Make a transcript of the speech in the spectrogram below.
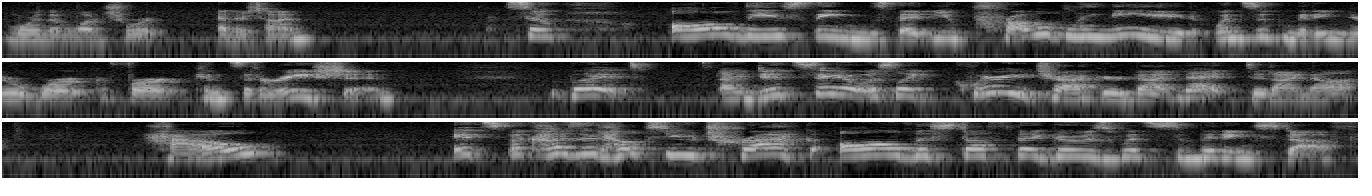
more than one short at a time. So, all these things that you probably need when submitting your work for consideration. But I did say it was like querytracker.net, did I not? How? It's because it helps you track all the stuff that goes with submitting stuff.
